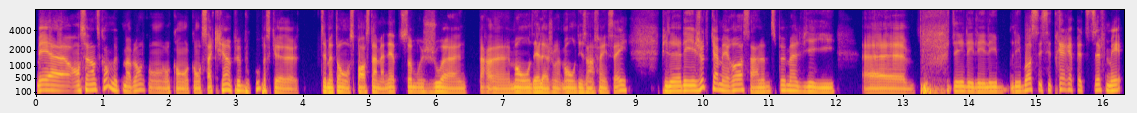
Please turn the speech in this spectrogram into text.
Mais euh, on s'est rendu compte, et ma blonde, qu'on qu'on sacrait un peu beaucoup parce que, tu sais, mettons, on se passe la manette, tout ça. Moi, je joue à une- par un monde, elle, elle joue à un monde, les enfants essayent. Puis le- les jeux de caméra, ça a un petit peu mal vieilli. Euh, les, boss, c'est- c'est très répétitif, mais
